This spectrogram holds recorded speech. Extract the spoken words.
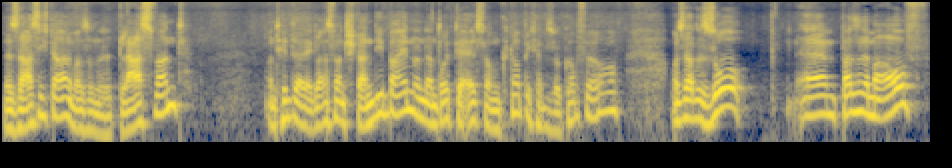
dann saß ich da, da war so eine Glaswand. Und hinter der Glaswand standen die beiden. Und dann drückte Elsner den Knopf, ich hatte so Kopfhörer auf. Und sagte, so, äh, passen Sie mal auf,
